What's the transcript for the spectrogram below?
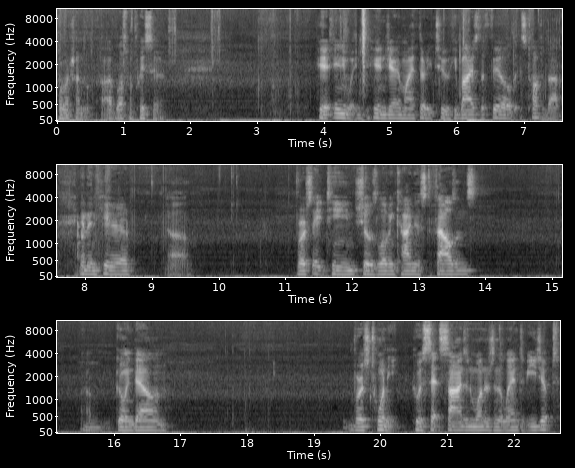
What am I trying to? I've lost my place here. Here, anyway, here in Jeremiah 32, he buys the field. It's talked about, and then here, uh, verse 18 shows loving kindness to thousands. Um, going down, verse 20, who has set signs and wonders in the land of Egypt.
